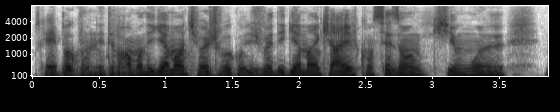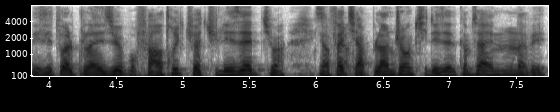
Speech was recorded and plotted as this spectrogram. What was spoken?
parce qu'à l'époque, on était vraiment des gamins, tu vois, je vois, je vois des gamins qui arrivent, qui ont 16 ans, qui ont euh, des étoiles plein les yeux pour faire un truc, tu vois, tu les aides, tu vois. Et en fait, il y a plein de gens qui les aident comme ça. Et nous, on avait,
